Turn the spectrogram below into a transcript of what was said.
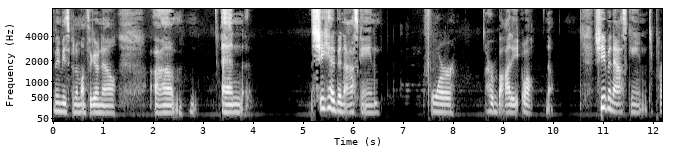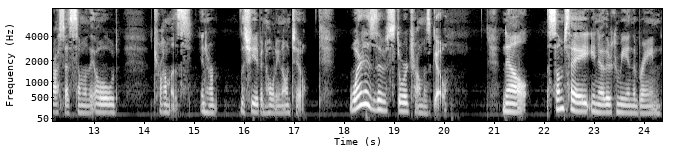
maybe it's been a month ago now, um, and she had been asking for her body. Well, no, she had been asking to process some of the old traumas in her that she had been holding on to. Where does those stored traumas go? Now, some say, you know, there can be in the brain.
